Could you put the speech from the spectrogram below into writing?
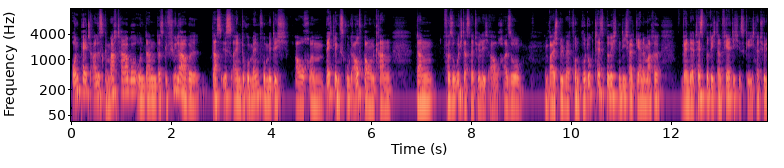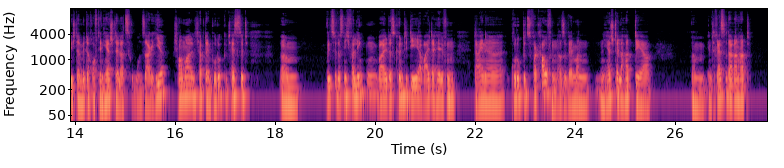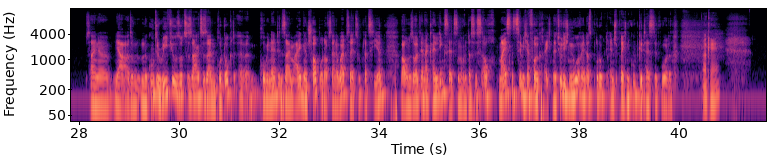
on-page alles gemacht habe und dann das Gefühl habe, das ist ein Dokument, womit ich auch ähm, Backlinks gut aufbauen kann, dann versuche ich das natürlich auch. Also im Beispiel von Produkttestberichten, die ich halt gerne mache, wenn der Testbericht dann fertig ist, gehe ich natürlich damit auch auf den Hersteller zu und sage, hier, schau mal, ich habe dein Produkt getestet, ähm, willst du das nicht verlinken, weil das könnte dir ja weiterhelfen, deine Produkte zu verkaufen. Also wenn man einen Hersteller hat, der ähm, Interesse daran hat, seine, ja, also eine gute Review sozusagen zu seinem Produkt äh, prominent in seinem eigenen Shop oder auf seiner Website zu platzieren, warum sollte er dann keinen Link setzen? Und das ist auch meistens ziemlich erfolgreich. Natürlich nur, wenn das Produkt entsprechend gut getestet wurde. Okay.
